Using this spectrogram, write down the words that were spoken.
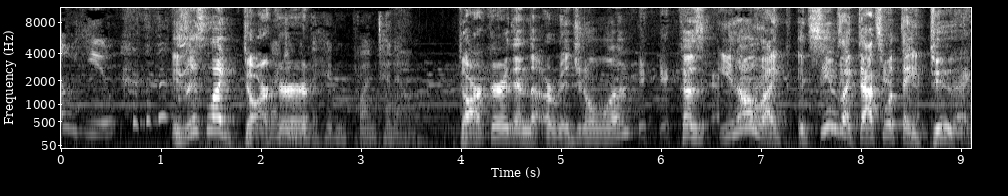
Oh, you. Is this like darker? Legend the Hidden Fun 10 darker than the original one? Because, you know, like, it seems like that's what they do.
